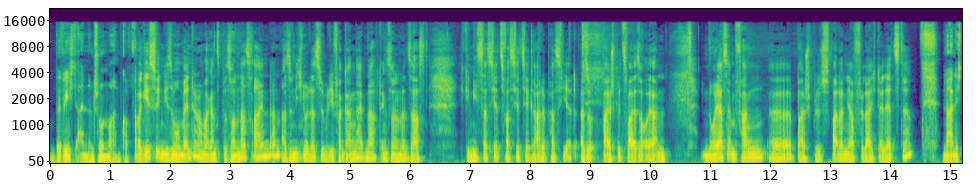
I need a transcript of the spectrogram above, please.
bewegt einen dann schon mal im Kopf. Aber gehst du in diese Momente nochmal ganz besonders rein dann? Also nicht nur, dass du über die Vergangenheit nachdenkst, sondern dann sagst, ich genieße das jetzt, was jetzt hier gerade passiert. Also beispielsweise euren Neujahrsempfang, äh, beispielsweise war dann ja vielleicht der letzte. Nein, ich,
